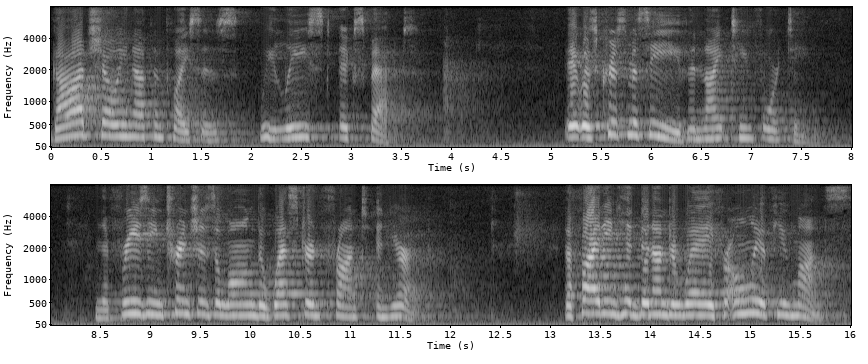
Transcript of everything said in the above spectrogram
God showing up in places we least expect. It was Christmas Eve in 1914, in the freezing trenches along the Western Front in Europe. The fighting had been underway for only a few months,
